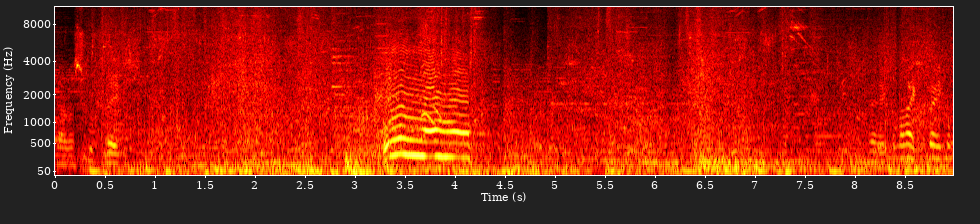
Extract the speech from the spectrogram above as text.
Ja, dat is goed geweest. Nee, kom maar weg, kom.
